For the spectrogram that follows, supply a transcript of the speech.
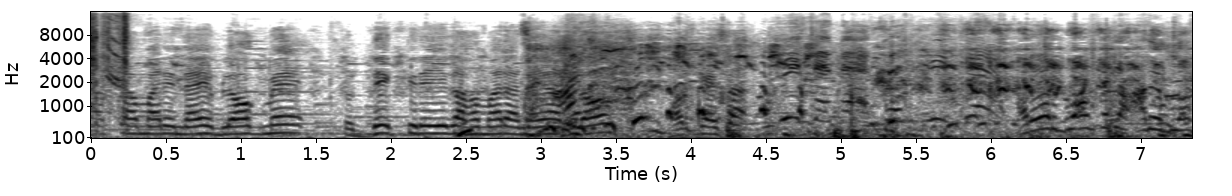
आपका हमारे नए ब्लॉग में तो देखते रहिएगा हमारा नया ब्लॉग और कैसा अरे यार ब्लॉग कर अरे ब्लॉग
